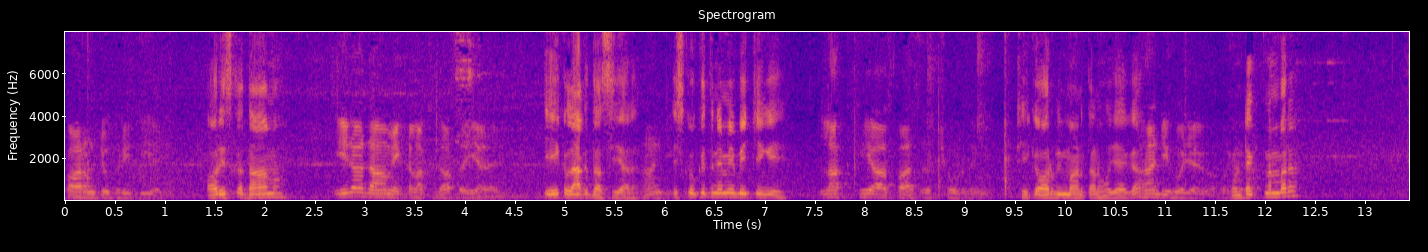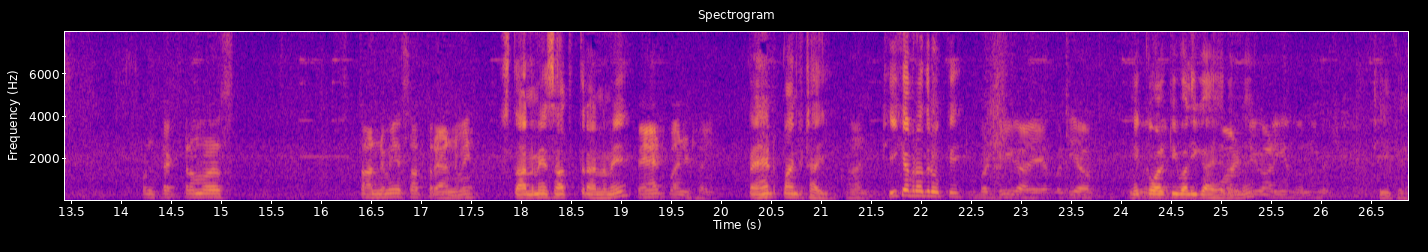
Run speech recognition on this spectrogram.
ਫਾਰਮ ਚੋਂ ਖਰੀਦੀ ਹੈ ਜੀ और इसका दाम ਇਹਦਾ ਦਾਮ 1 ਲੱਖ 10 ਹਜ਼ਾਰ ਹੈ ਜੀ एक लाख दस हजार हाँ जी इसको कितने में बेचेंगे ਲੱਖ के आसपास छोड़ देंगे ठीक है और भी मानतान हो जाएगा हाँ जी हो जाएगा हो जाएगा कॉन्टैक्ट नंबर कॉन्टैक्ट नंबर सतानवे सत्त तिरानवे सतानवे सत्त तिरानवे पैंठ पंज अठाई पैंठ पंज अठाई हाँ जी। ठीक है ब्रदर ओके बड़ी गाय है बढ़िया। नहीं क्वालिटी वाली गाय है ठीक है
